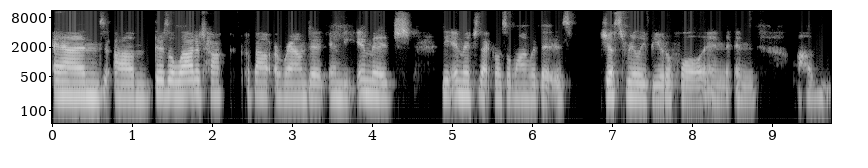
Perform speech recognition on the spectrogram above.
And um, there's a lot of talk about around it, and the image, the image that goes along with it is just really beautiful and and um,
